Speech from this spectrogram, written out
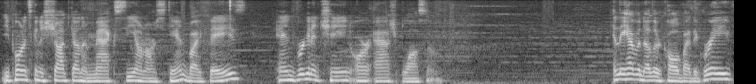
The opponent's going to shotgun a Maxi on our standby phase, and we're going to chain our Ash Blossom. And they have another call by the grave,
